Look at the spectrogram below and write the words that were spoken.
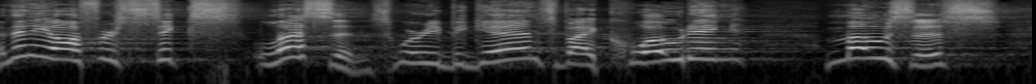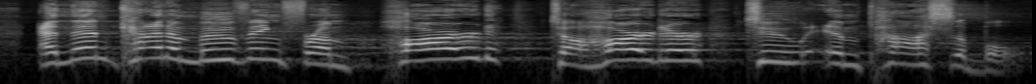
And then he offers six lessons where he begins by quoting Moses and then kind of moving from hard to harder to impossible.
